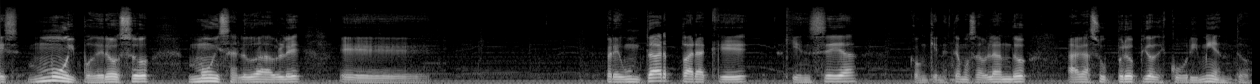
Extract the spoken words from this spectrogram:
es muy poderoso, muy saludable eh, preguntar para que quien sea con quien estemos hablando haga su propio descubrimiento,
